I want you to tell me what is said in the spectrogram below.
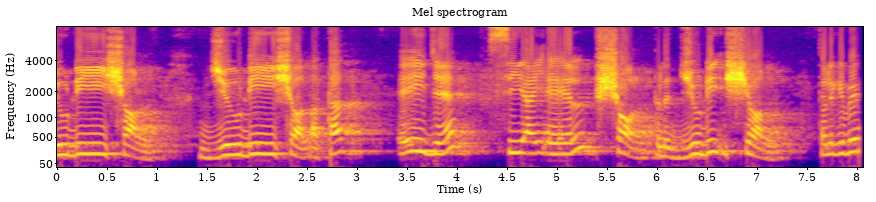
Judicial. Judicial. অর্থাৎ এই যে সিআইএল শল। তাহলে জুডিশল। তাহলে কি হবে?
